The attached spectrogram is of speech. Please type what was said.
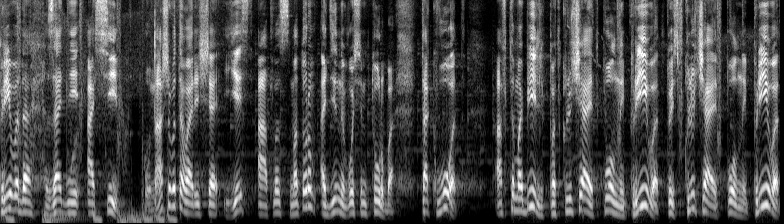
привода задней оси. У нашего товарища есть Атлас с мотором 1.8 турбо. Так вот, автомобиль подключает полный привод, то есть включает полный привод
